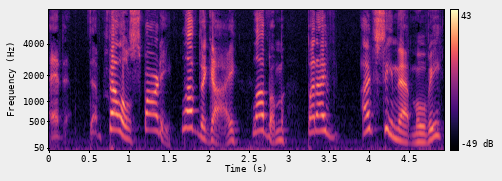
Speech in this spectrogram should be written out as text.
it, fellow Sparty, love the guy, love him, but I've I've seen that movie.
